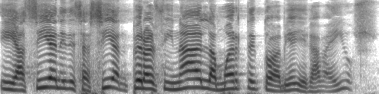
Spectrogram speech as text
y hacían y deshacían, pero al final la muerte todavía llegaba a ellos.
